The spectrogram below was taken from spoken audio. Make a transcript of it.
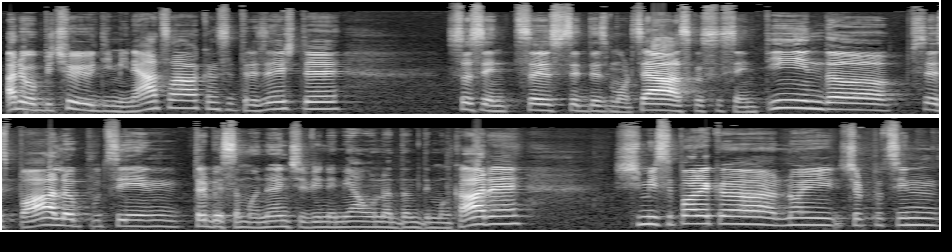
are obiceiul dimineața, când se trezește, să se, să se dezmorțească, să se întindă, se spală puțin, trebuie să mănânce, vine miaună, dăm de mâncare. Și mi se pare că noi, cel puțin,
